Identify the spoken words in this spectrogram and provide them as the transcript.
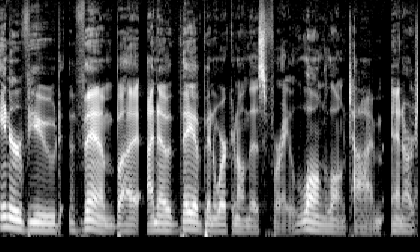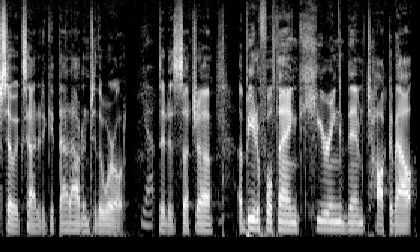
interviewed them, but I know they have been working on this for a long, long time and are so excited to get that out into the world. Yeah. It is such a, a beautiful thing hearing them talk about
